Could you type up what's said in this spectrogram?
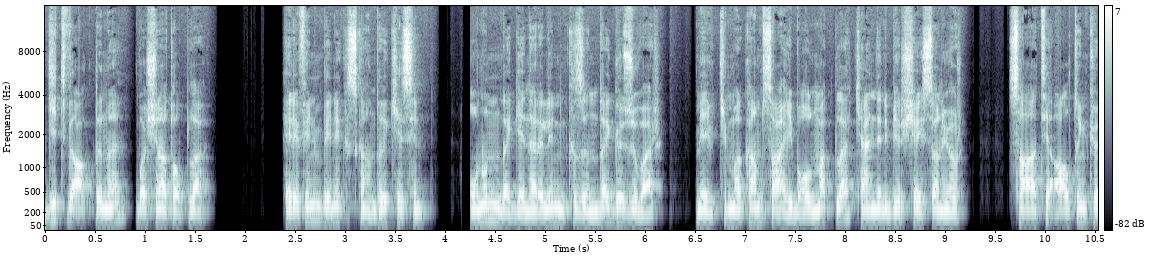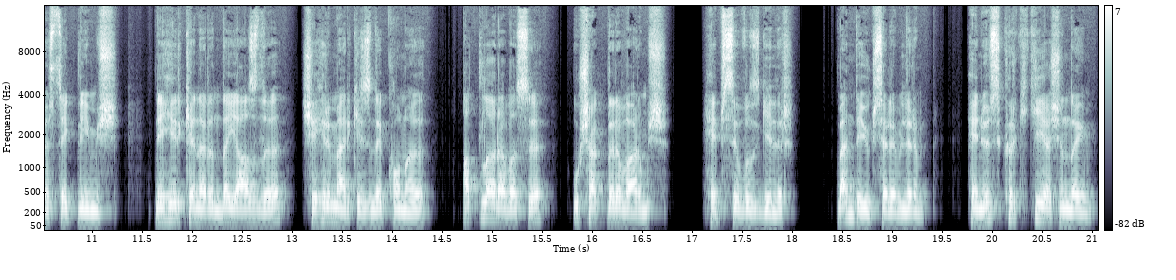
Git ve aklını başına topla. Herifin beni kıskandığı kesin. Onun da generalin kızında gözü var. Mevki makam sahibi olmakla kendini bir şey sanıyor. Saati altın köstekliymiş. Nehir kenarında yazlığı, şehir merkezinde konağı, atlı arabası, uşakları varmış. Hepsi vız gelir. Ben de yükselebilirim. Henüz 42 yaşındayım.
